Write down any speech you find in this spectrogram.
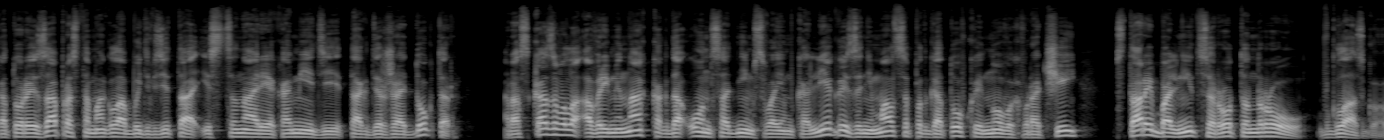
которая запросто могла быть взята из сценария комедии «Так держать доктор», рассказывала о временах, когда он с одним своим коллегой занимался подготовкой новых врачей в старой больнице Роттон-Роу в Глазго.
